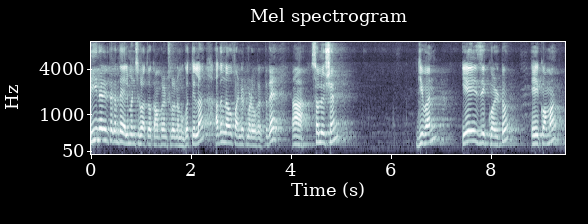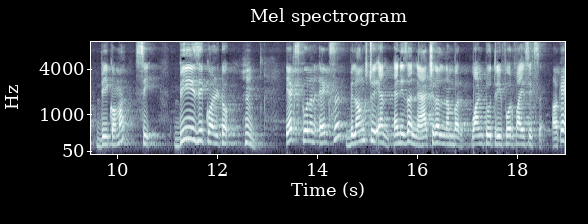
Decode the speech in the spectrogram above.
ಬಿನಲ್ಲಿರ್ತಕ್ಕಂಥ ಎಲಿಮೆಂಟ್ಸ್ಗಳು ಅಥವಾ ಕಾಂಪೊನೆಂಟ್ಸ್ಗಳು ನಮಗೆ ಗೊತ್ತಿಲ್ಲ. ಅದನ್ನು ನಾವು ಫೈಂಡ್ ಔಟ್ ಮಾಡಬೇಕಾಗ್ತದೆ. Solution given A is equal to A comma B comma C B is equal to hmm X colon X belongs to N N is a natural number one two three four five six okay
